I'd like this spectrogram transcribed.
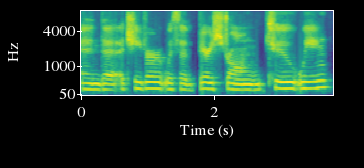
and the achiever with a very strong two wing.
